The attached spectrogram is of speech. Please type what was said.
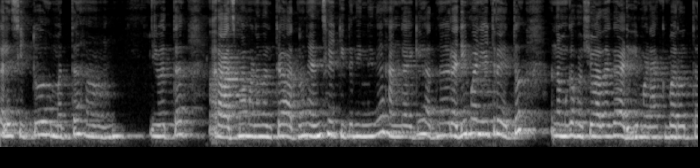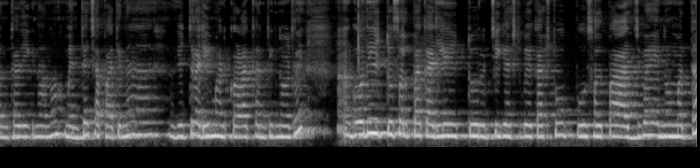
ಕಲಿಸಿಟ್ಟು ಮತ್ತು ಇವತ್ತು ರಾಜ್ಮಾ ಮಾಡೋಣ ಅಂತೇಳಿ ಅದನ್ನು ನೆನೆಸಿ ಇಟ್ಟಿದ್ದೀನಿ ಹಾಗಾಗಿ ಅದನ್ನ ರೆಡಿ ಮಾಡಿ ಇಟ್ಟರೆ ಇತ್ತು ನಮ್ಗೆ ಹಸಿವಾದಾಗ ಅಡುಗೆ ಮಾಡೋಕೆ ಬರುತ್ತಂತೇಳಿ ಈಗ ನಾನು ಮೆಂತ್ಯ ಚಪಾತಿನ ಹಿಟ್ಟು ರೆಡಿ ಮಾಡ್ಕೊಳಕ್ಕಂತೀನಿ ನೋಡಿರಿ. ಗೋಧಿ ಹಿಟ್ಟು ಸ್ವಲ್ಪ ಕಡಲೆ ಹಿಟ್ಟು ರುಚಿಗೆ ಎಷ್ಟು ಬೇಕಷ್ಟು ಉಪ್ಪು, ಸ್ವಲ್ಪ ಅಜ್ವಾಯಿನು ಮತ್ತು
